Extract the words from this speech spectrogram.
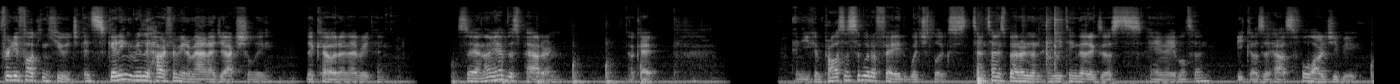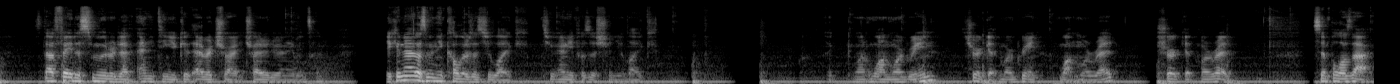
pretty fucking huge. It's getting really hard for me to manage actually, the code and everything. So yeah, now you have this pattern. Okay. And you can process it with a fade, which looks 10 times better than anything that exists in Ableton because it has full RGB. So that fade is smoother than anything you could ever try try to do in Ableton. You can add as many colors as you like to any position you like. like want, want more green? Sure, get more green. Want more red? Sure, get more red. Simple as that.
